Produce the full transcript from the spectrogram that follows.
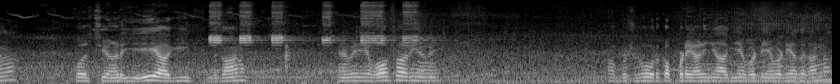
ਹਨਾ, ਕੁਲਚਿਆਂ ਵਾਲੀ ਇਹ ਆ ਗਈ ਦੁਕਾਨ। ਐਵੇਂ ਦੀਆਂ ਬਹੁਤ ਸਾਰੀਆਂ ਨੇ। ਆ ਕੁਝ ਹੋਰ ਕੱਪੜੇ ਵਾਲੀਆਂ ਆ ਗਈਆਂ ਵੱਡੀਆਂ ਵੱਡੀਆਂ ਦੁਕਾਨਾਂ।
